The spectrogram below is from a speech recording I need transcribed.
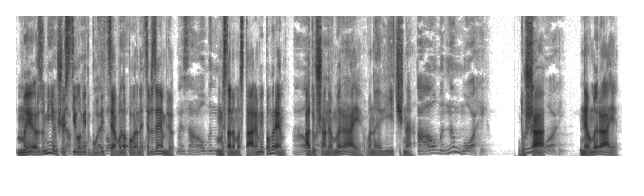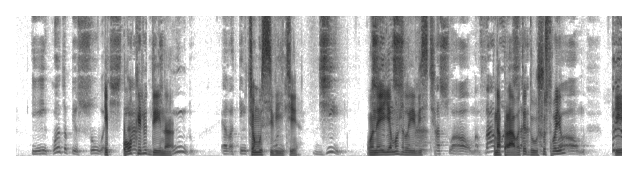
Ми розуміємо, що з тілом відбудеться, воно повернеться в землю. Ми станемо старими і помремо. А душа не вмирає, вона вічна. Душа не вмирає. І поки людина В цьому світі у неї є можливість направити душу свою і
